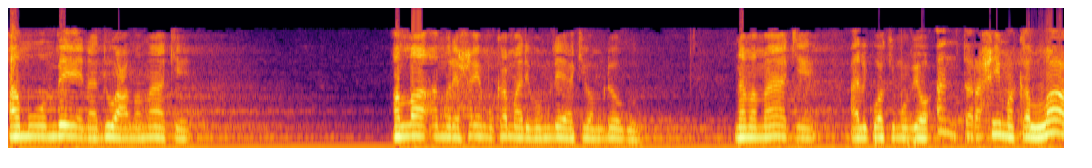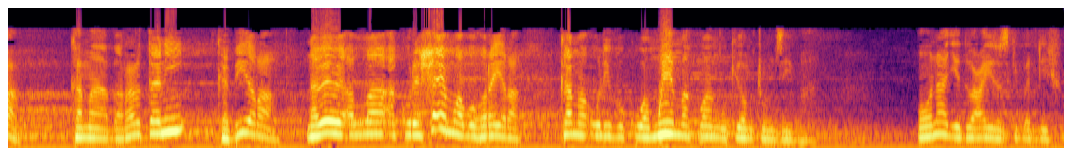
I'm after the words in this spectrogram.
amuombee na dua mamake Allah amrehemu kama alivyomlea akiwa mdogo. Na mama yake alikuwa akimwambia anta rahimakallah kama barartani kabira. Na wewe Allah akurehemu Abu Huraira kama ulivyokuwa mwema kwangu ukiwa mtu mzima unaonaje dua hizo zikibadilishwa?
